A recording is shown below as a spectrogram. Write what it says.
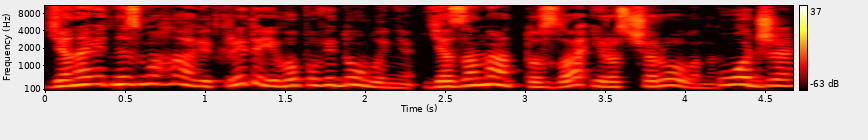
Я навіть не змогла відкрити його повідомлення. Я занадто зла і розчарована. Отже,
